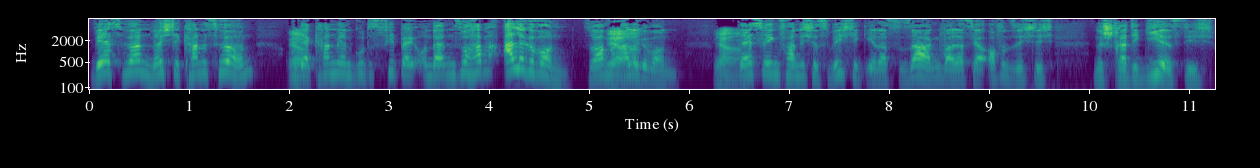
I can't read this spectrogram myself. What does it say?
Wer es hören möchte, kann es hören und Ja. der kann mir ein gutes Feedback und dann so haben alle gewonnen. So haben Ja. alle gewonnen. Ja. Deswegen fand ich es wichtig, ihr das zu sagen, weil das ja offensichtlich eine Strategie ist, die ich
